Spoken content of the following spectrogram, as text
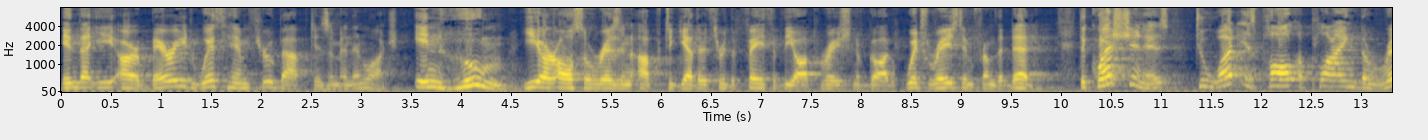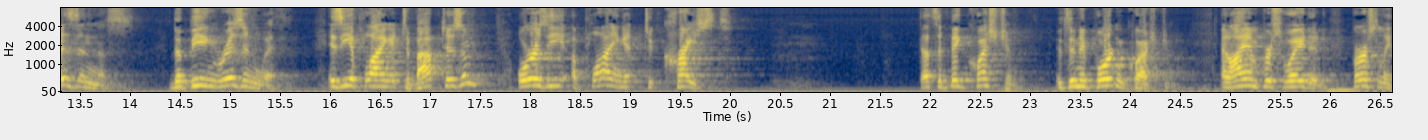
In that ye are buried with him through baptism, and then watch, in whom ye are also risen up together through the faith of the operation of God, which raised him from the dead. The question is to what is Paul applying the risenness, the being risen with? Is he applying it to baptism, or is he applying it to Christ? That's a big question. It's an important question. And I am persuaded, personally,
